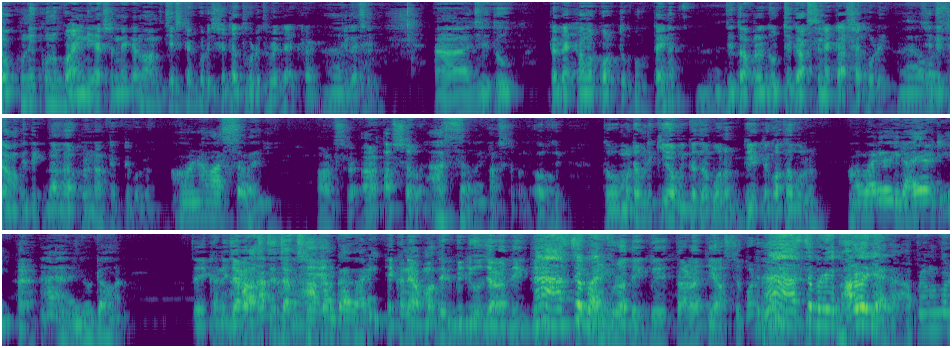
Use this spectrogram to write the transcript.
যখনই কোনো কয়েন নিয়ে আসেন না কেন আমি চেষ্টা করি সেটা ধরে ধরে দেখার হ্যাঁ। ঠিক আছে? আহ, যেহেতু এটা দেখা আমার কর্তব্য তাই না? যেহেতু আপনারা দূর থেকে আসছেন একটা আশা করে সেক্ষেত্রে আমাকে দেখতে দাদা আপনার নামটা একটু বলুন। আমার নাম আশরাফ আলী। আর আর আশা আশরাফ আলী ওকে। মোটামুটি কি অভিজ্ঞতা? বলুন দুই একটা কথা বলুন। আমার বাড়ি ওই রায়রাটি হ্যাঁ। হ্যাঁ নিউ টাউন তো এখানে যারা আসতে চাচ্ছে এখানে আমাদের ভিডিও যারা দেখবে হ্যাঁ, আসতে পারে। বন্ধুরা দেখবে তারা কি আসতে পারে? হ্যাঁ আসতে পারে। ভালো জায়গা। আপনার মতন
